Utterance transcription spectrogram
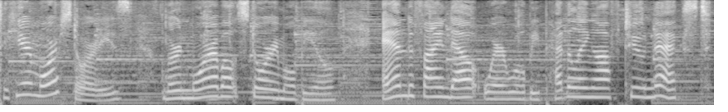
To hear more stories, learn more about Storymobile, and to find out where we'll be pedaling off to next,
